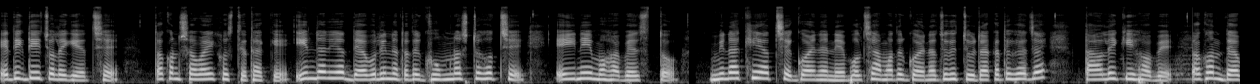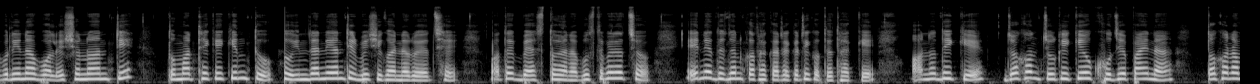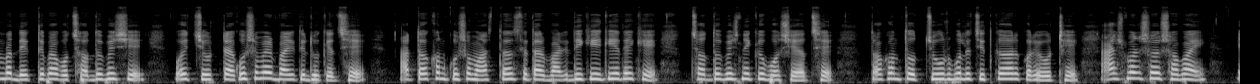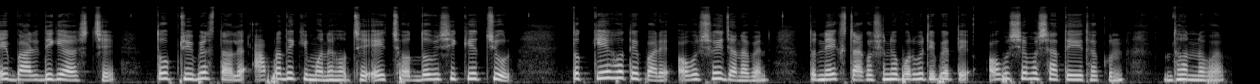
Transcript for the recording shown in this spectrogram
এদিক দিয়েই চলে গিয়েছে। তখন সবাই খুঁজতে থাকে। ইন্দ্রাণী আর দেবলিনা তাদের ঘুম নষ্ট হচ্ছে, এই নিয়েই মহাব্যস্ত। মীনাক্ষী আছে গয়না নিয়ে, বলছে, আমাদের গয়না যদি চুরি ডাকাতি হয়ে যায়, তাহলে কি হবে? তখন দেবলিনা বলে, শোনো আন্টি তোমার থেকে কিন্তু ইন্দ্রাণী আন্টির বেশি গয়না রয়েছে। অতএব ব্যস্ত হয় না, বুঝতে পেরেছ? এই নিয়ে দুজন কথা কাটাকাটি করতে থাকে। অন্যদিকে, যখন চোরকে কেউ খুঁজে পায় না, তখন আমরা দেখতে পাবো ছদ্মবেশে ওই চোরটা কুসুমের বাড়িতে ঢুকেছে। আর তখন কুসুম আস্তে আস্তে তার বাড়ির দিকে গিয়ে দেখে ছদ্মবেশ নিয়ে কেউ বসে আছে। তখন তো চোর বলে চিৎকার করে ওঠে। আসমান সহ সবাই এই বাড়ির দিকে আসছে। তো প্রিভিয়াস, তাহলে আপনাদের কি মনে হচ্ছে, এই ছদ্মবেশী কে চোর? তো কে হতে পারে অবশ্যই জানাবেন। তো নেক্সট আকর্ষণীয় পর্বটি পেতে অবশ্যই আমার সাথেই থাকুন। ধন্যবাদ।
